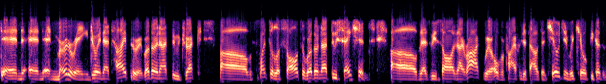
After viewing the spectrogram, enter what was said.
and and and murdering during that time period, whether or not through direct uh, frontal assault or whether or not through sanctions. Uh, as we saw in Iraq, where over 500,000 children were killed because of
